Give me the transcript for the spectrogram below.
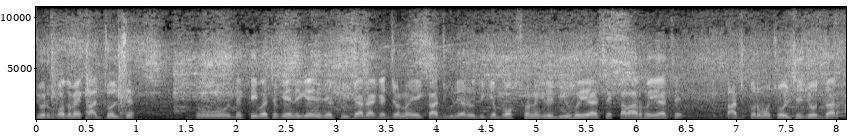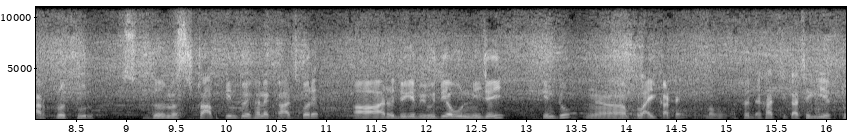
জোর কদমে কাজ চলছে। তো দেখতেই পাচ্ছ কি এদিকে এই যে টুইটার র্যাকের জন্য এই কাজগুলি, আর ওইদিকে বক্স অনেক রেডি হয়ে আছে কালার হয়ে আছে। কাজকর্ম চলছে জোরদার, আর প্রচুর স্টাফ কিন্তু এখানে কাজ করে। আর ওইদিকে বিভূতিবাবু নিজেই কিন্তু প্লাই কাটে। এবং একটা দেখাচ্ছি, কাছে গিয়ে একটু।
